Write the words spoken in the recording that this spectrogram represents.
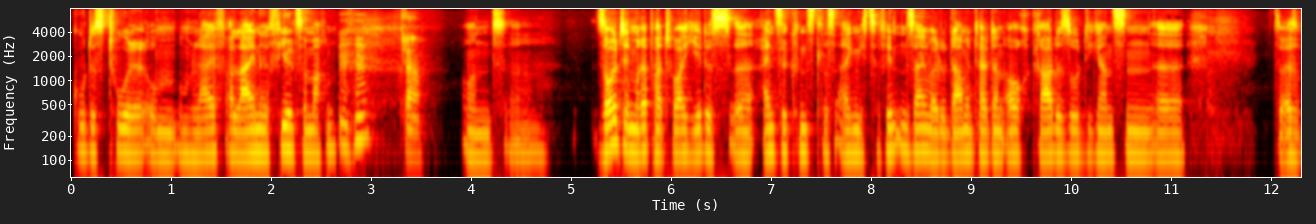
gutes Tool, um, um live alleine viel zu machen. Klar. Und äh, sollte im Repertoire jedes äh, Einzelkünstlers eigentlich zu finden sein, weil du damit halt dann auch gerade so die ganzen, äh, so, also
